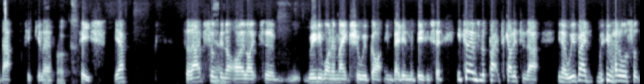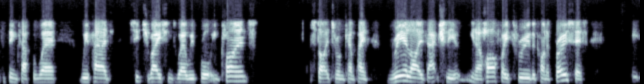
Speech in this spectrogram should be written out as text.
that particular piece. Yeah. So that's something yeah. that I like to really want to make sure we've got embedded in the business. And in terms of the practicality of that, you know, we've had we've had all sorts of things happen where we've had situations where we've brought in clients, started to run campaigns. realized actually, you know, halfway through the kind of process, it,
